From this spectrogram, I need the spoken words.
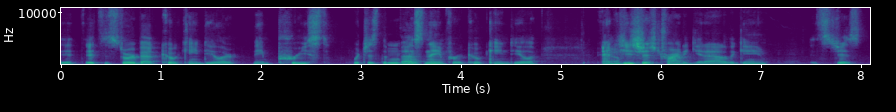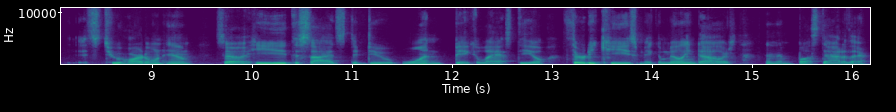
it, it's a story about a cocaine dealer named Priest, which is the mm-hmm. best name for a cocaine dealer, and he's just trying to get out of the game. It's just it's too hard on him. So he decides to do one big last deal, 30 keys, make a million dollars, and then bust out of there.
